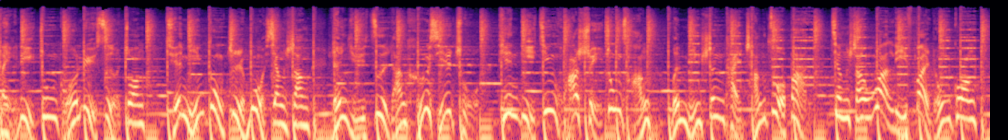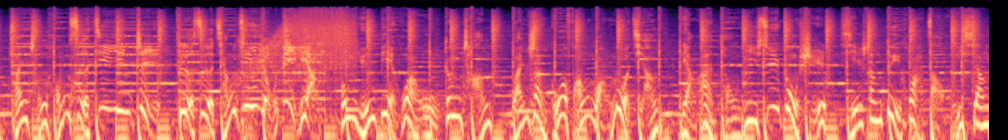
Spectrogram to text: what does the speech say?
美丽中国绿色装，全民共治莫相伤，人与自然和谐处。天地精华水中藏，文明生态常作伴，江山万里泛荣光，传承红色基因志，特色强军有力量，风云变幻五更长，完善国防网络强，两岸统一需共识，协商对话早回乡，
